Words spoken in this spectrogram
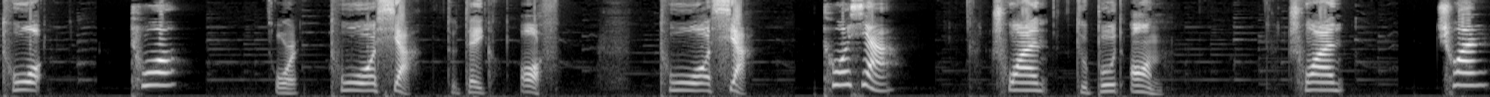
脱脱， or 脱下 to take off. 脱下脱下，穿 to put on. 穿穿，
